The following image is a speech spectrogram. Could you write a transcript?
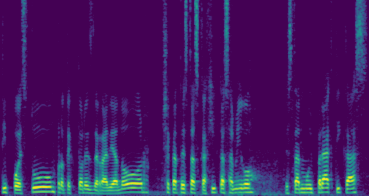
tipo Stun, protectores de radiador. Chécate estas cajitas, amigo. Están muy prácticas,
